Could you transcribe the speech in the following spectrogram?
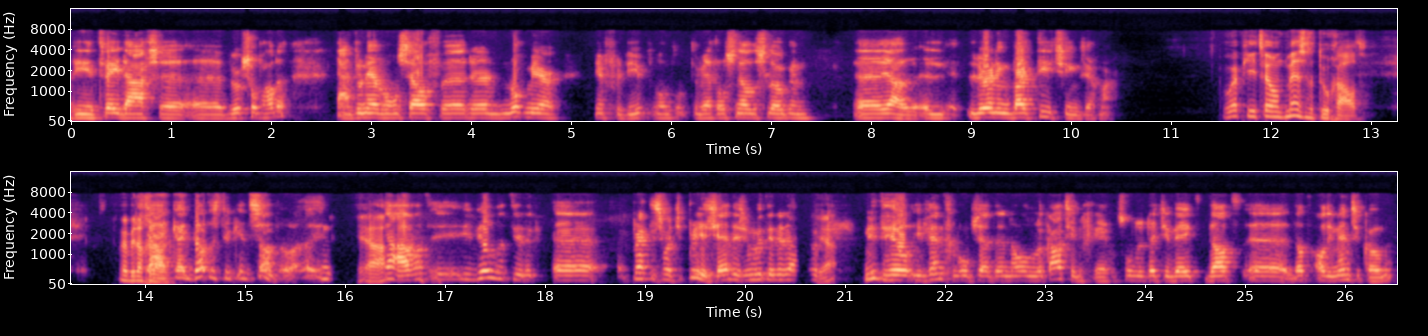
Die een tweedaagse workshop hadden. Ja, en toen hebben we onszelf er nog meer in verdiept. Want er werd al snel de slogan ja, learning by teaching, zeg maar. Hoe heb je die 200 mensen naartoe gehaald? Hoe heb je dat ja, gedaan? kijk, dat is natuurlijk interessant. In, ja. ja, want je wil natuurlijk practice what you preach. Hè? Dus je moet inderdaad ja niet heel event gaan opzetten en al een locatie hebben geregeld, zonder dat je weet dat, uh, dat al die mensen komen.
